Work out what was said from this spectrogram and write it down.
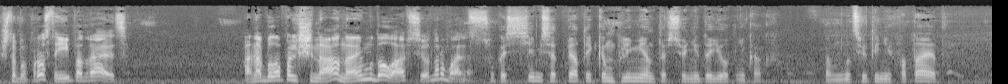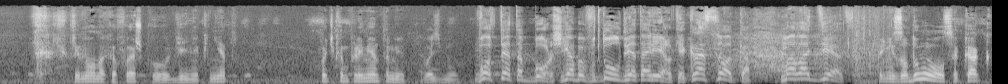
чтобы просто ей понравиться. Она была польщена, она ему дала, все нормально. Сука, 75-й комплимента все не дает никак. Там на цветы не хватает. В кино, на кафешку денег нет. Хоть комплиментами возьму. Вот это борщ! Я бы вдул две тарелки! Красотка! Молодец! Ты не задумывался, как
